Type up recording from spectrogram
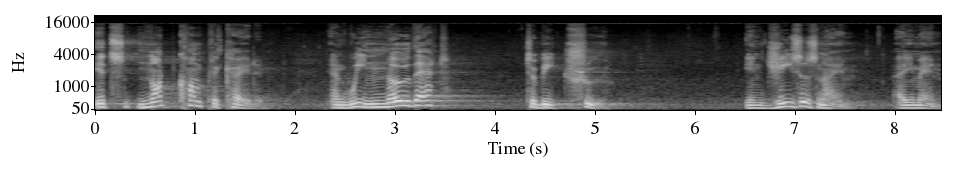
It's not complicated, and we know that to be true. In Jesus' name, amen.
